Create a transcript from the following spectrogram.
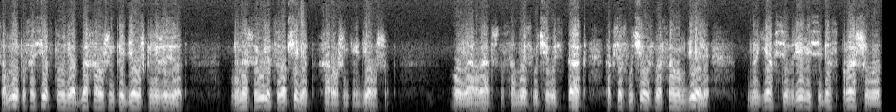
Со мной по соседству ни одна хорошенькая девушка не живет. На нашей улице вообще нет хорошеньких девушек. Ой, я рад, что со мной случилось так, как все случилось на самом деле, но я все время себя спрашиваю,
